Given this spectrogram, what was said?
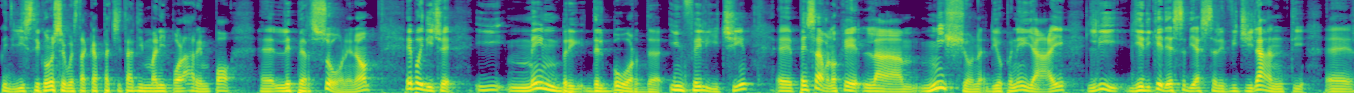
Quindi gli si riconosce questa capacità di manipolare un po' eh, le persone, no? E poi dice, i membri del board infelici eh, pensavano che la mission di OpenAI li, gli richiedesse di essere vigilanti eh,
